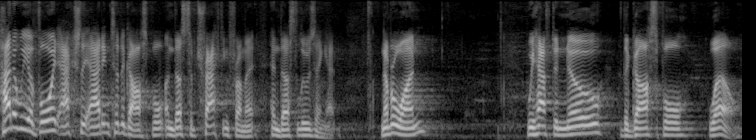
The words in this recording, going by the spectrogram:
How do we avoid actually adding to the gospel and thus subtracting from it and thus losing it? Number one, we have to know the gospel well.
